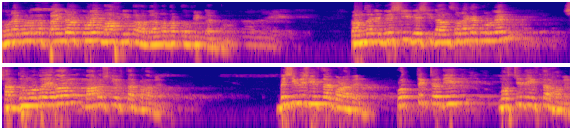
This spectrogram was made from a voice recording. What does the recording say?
গোনাগুলোকে ফাইন্ড আউট করে মাফ নিতে হবে আল্লাহ পাক তৌফিক দান করুন। রমজানে বেশি বেশি দান সদাকা করবেন সাধ্যমতো এবং মানুষকে ইফতার করাবেন। বেশি বেশি ইফতার করাবেন। প্রত্যেকটা দিন মসজিদে ইফতার হবে।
